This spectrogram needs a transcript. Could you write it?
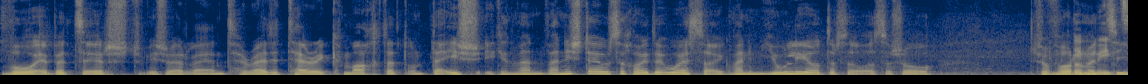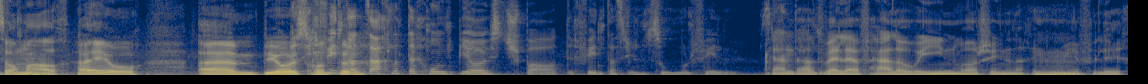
wo eben zuerst, wie schon erwähnt, Hereditary gemacht hat und der ist irgendwann, wann ist der rausgekommen in den USA? Irgendwann im Juli oder so, also schon, schon vor Im einer Zeit. Midsommar? Hey, oh. Ähm, bei uns Ich kommt finde tatsächlich, der kommt bei uns zu spät. Ich finde, das ist ein Sommerfilm. Sie haben halt wollen auf Halloween wahrscheinlich irgendwie Mhm. vielleicht.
